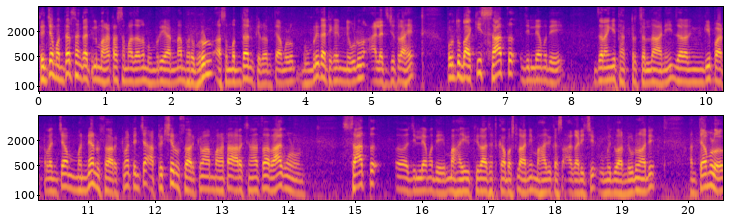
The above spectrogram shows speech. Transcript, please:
त्यांच्या मतदारसंघातील मराठा समाजानं भुमरे यांना भरभरून असं मतदान केलं आणि त्यामुळं भुमरे त्या ठिकाणी निवडून आल्याचं चित्र आहे. परंतु बाकी सात जिल्ह्यामध्ये जरांगी फॅक्टर चाललं आणि जरांगी पाटलांच्या म्हणण्यानुसार किंवा त्यांच्या अपेक्षेनुसार किंवा मराठा आरक्षणाचा राग म्हणून सात जिल्ह्यामध्ये महायुतीला झटका बसला आणि महाविकास आघाडीचे उमेदवार निवडून आले. आणि त्यामुळं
